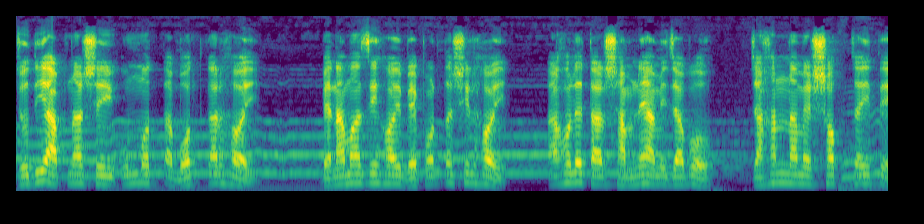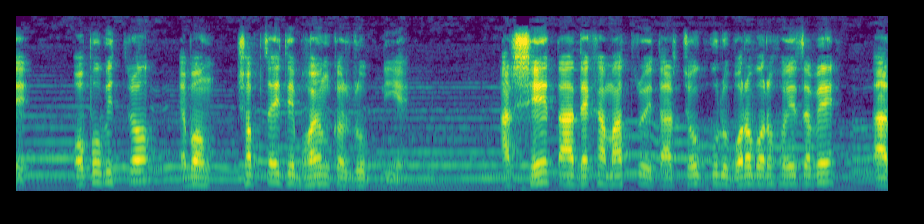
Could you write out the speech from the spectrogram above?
যদি আপনার সেই উম্মতটা বৎকার হয়, বেনামাজি হয়, বেপর্দাশীল হয়, তাহলে তার সামনে আমি যাব জাহান নামের সবচাইতে অপবিত্র এবং সবচাইতে ভয়ঙ্কর রূপ নিয়ে। আর সে তা দেখা মাত্রই তার চোখগুলো বড় বড় হয়ে যাবে, তার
